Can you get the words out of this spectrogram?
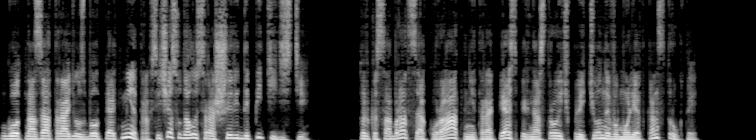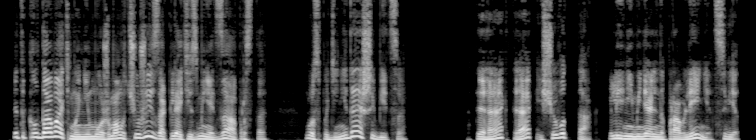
Год назад радиус был 5 метров, сейчас удалось расширить до 50. Только собраться аккуратно, не торопясь, перенастроить вплетенные в амулет конструкты. Это колдовать мы не можем, а вот чужие заклятия изменять запросто. Господи, не дай ошибиться. Так, так, еще вот так. Линии меняли направление, цвет.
